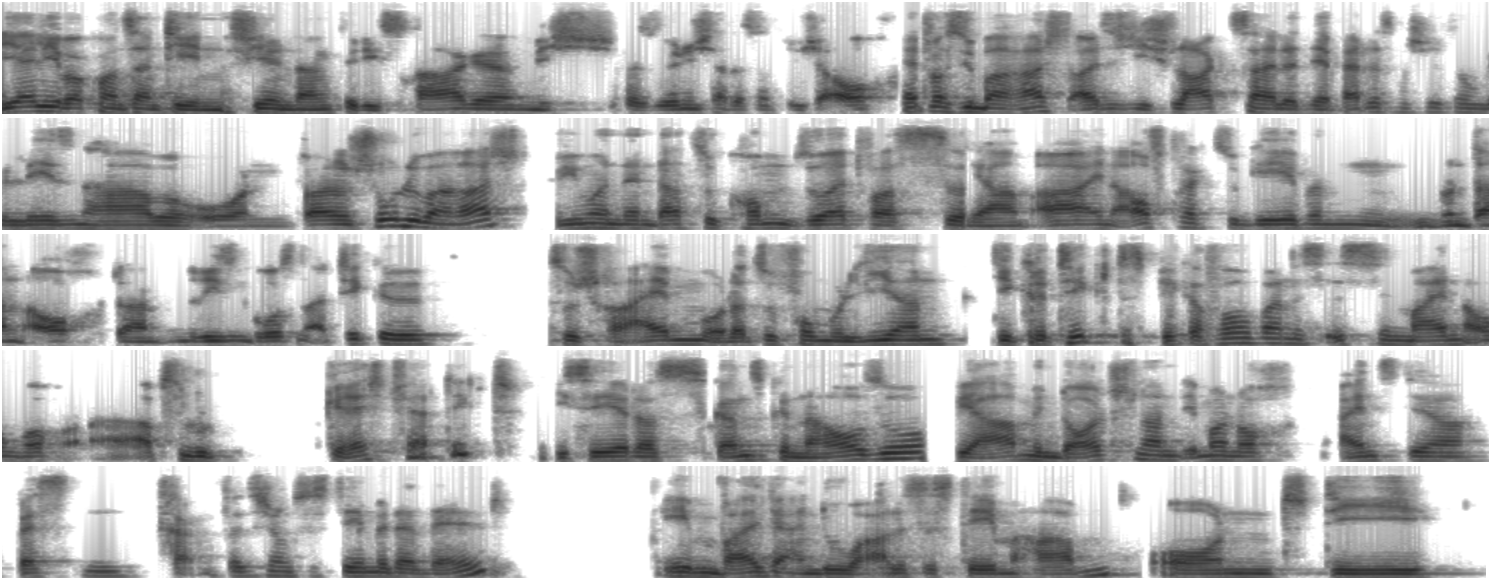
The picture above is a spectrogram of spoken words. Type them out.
Ja, lieber Konstantin, vielen Dank für die Frage. Mich persönlich hat es natürlich auch etwas überrascht, als ich die Schlagzeile der Bertelsmann Stiftung gelesen habe und war schon überrascht, wie man denn dazu kommt, so etwas ja, A, in Auftrag zu geben und dann auch dann einen riesengroßen Artikel zu schreiben oder zu formulieren. Die Kritik des PKV-Verbandes ist in meinen Augen auch absolut gerechtfertigt. Ich sehe das ganz genauso. Wir haben in Deutschland immer noch eins der besten Krankenversicherungssysteme der Welt, eben weil wir ein duales System haben und die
